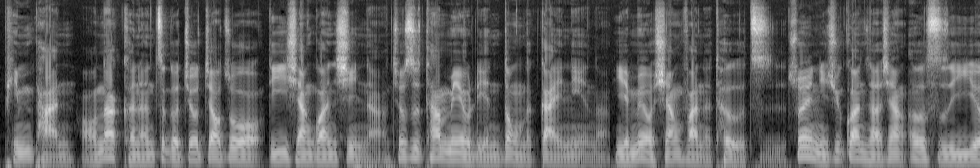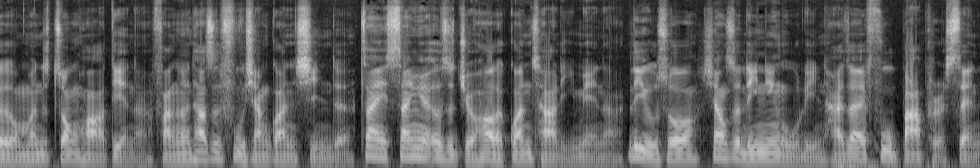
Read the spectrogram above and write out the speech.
平盘哦，那可能这个就叫做低相关性啊，就是它没有联动的概念啊，也没有相反的特质，所以你去观察像二四一二我们的中华电啊，反而它是负相关性的。在三月二十九号的观察里面啊，例如说像是零零五零还在负八 percent。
